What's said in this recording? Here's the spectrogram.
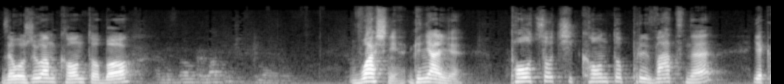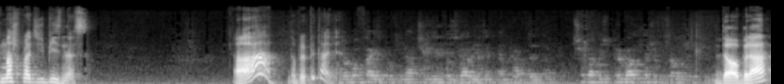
Założyłam konto, bo. Właśnie, genialnie. Po co ci konto prywatne, jak masz prowadzić biznes? A, dobre pytanie. No tak. No. Dobra.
